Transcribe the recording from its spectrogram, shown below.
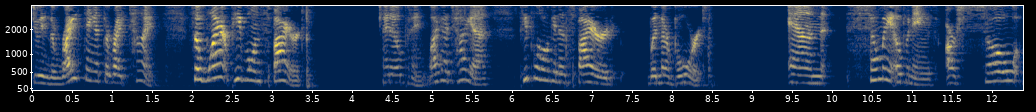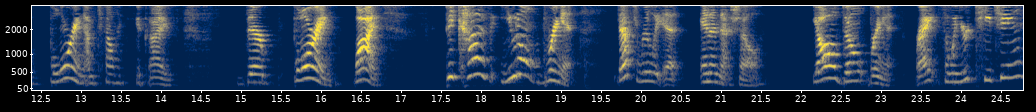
doing the right thing at the right time. So, why aren't people inspired in opening? Well, I gotta tell you, people don't get inspired when they're bored. And so many openings are so boring. I'm telling you guys, they're boring. Why? Because you don't bring it. That's really it in a nutshell. Y'all don't bring it, right? So when you're teaching,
